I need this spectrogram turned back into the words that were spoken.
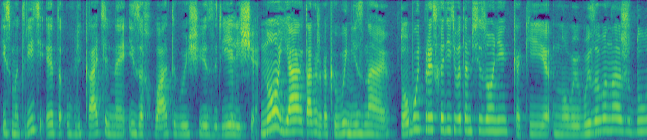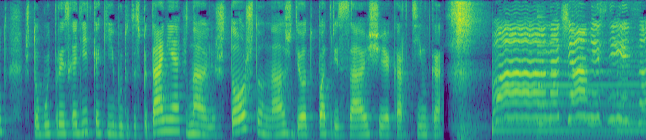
и смотрите это увлекательное и захватывающее зрелище. Но я, так же как и вы, не знаю, что будет происходить в этом сезоне, какие новые вызовы нас ждут, что будет происходить, какие будут испытания. Знаю лишь то, что нас ждет потрясающая картинка. По ночам не снится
